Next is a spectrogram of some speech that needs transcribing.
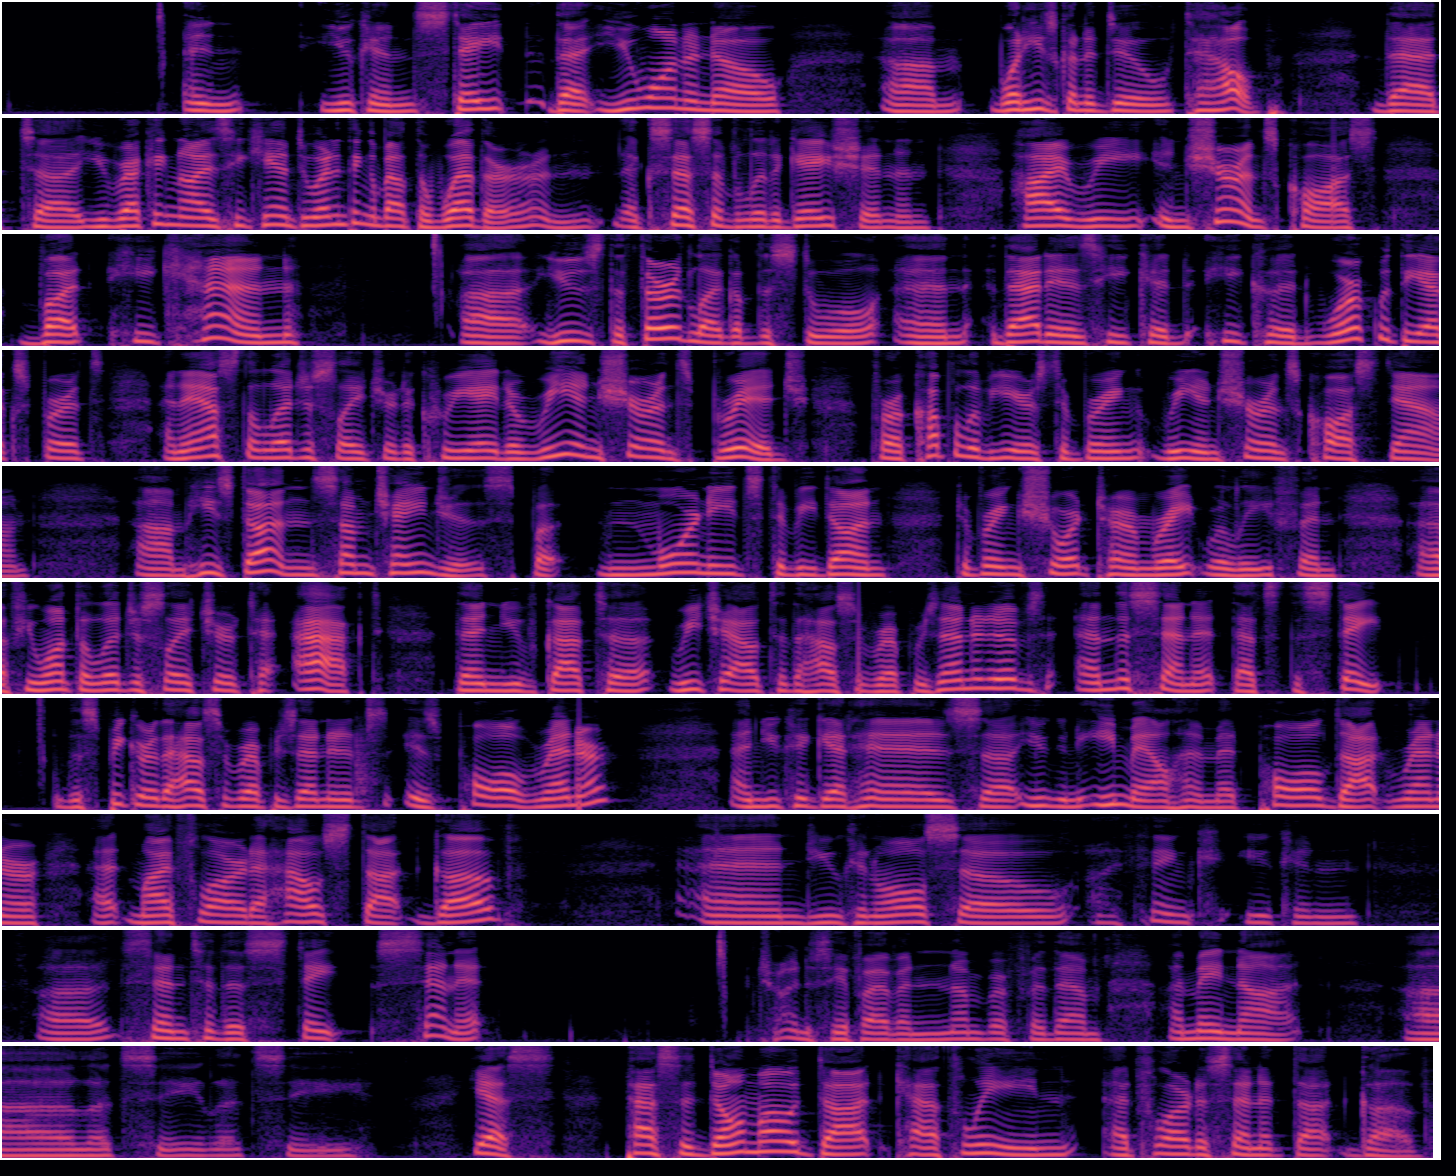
and you can state that you want to know um, what he's going to do to help. That uh, you recognize he can't do anything about the weather and excessive litigation and high reinsurance costs, but he can uh, use the third leg of the stool, and that is he could he could work with the experts and ask the legislature to create a reinsurance bridge for a couple of years to bring reinsurance costs down. Um, he's done some changes, but more needs to be done to bring short term rate relief. And uh, if you want the legislature to act, then you've got to reach out to the House of Representatives and the Senate. That's the state. The Speaker of the House of Representatives is Paul Renner and you could get his, uh, you can email him at paul.renner at myfloridahouse.gov. And you can also, I think you can uh, send to the state senate. I'm trying to see if I have a number for them. I may not. Uh, let's see, let's see. Yes, passidomo.kathleen at floridasenate.gov.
